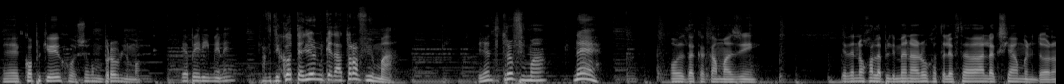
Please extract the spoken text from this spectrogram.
εδώ. Ε, κόπηκε ο ήχος, έχουμε πρόβλημα. Για περίμενε. Αφεντικό τελειώνουν και τα τρόφιμα. Είναι το τρόφιμα; Ναι. Όλα τα κακά μαζί. Και δεν έχω άλλα πλημμένα ρούχα, τελευταία αλλαξιά μου είναι τώρα.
